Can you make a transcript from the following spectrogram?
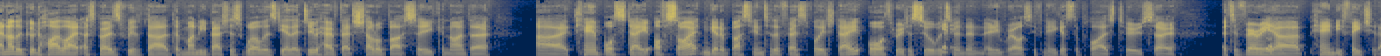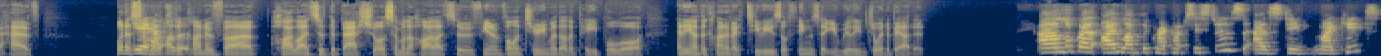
another good highlight, I suppose, with uh, the Mundi Bash as well is yeah, they do have that shuttle bus, so you can either uh, camp or stay off site and get a bus into the festival each day, or through to Silverton and anywhere else if you need to get supplies too. So it's a very Yeah. uh, handy feature to have. What are Yeah, some of the other kind of uh, highlights of the bash, or some of the highlights of you know volunteering with other people, or any other kind of activities or things that you really enjoyed about it? Uh, look, I, I love the Crack Up Sisters, as did my kids.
